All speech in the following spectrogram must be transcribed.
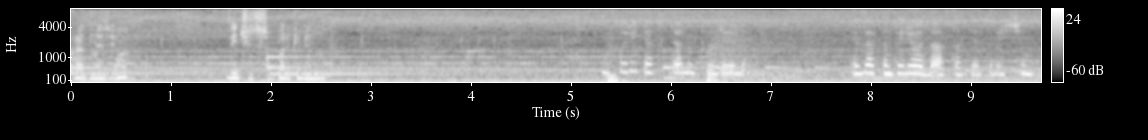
A lucrat Dumnezeu? De ce ți se pare că e minunat? Am ferit de atâtea lucruri rele. Exact în perioada asta de adolescență.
